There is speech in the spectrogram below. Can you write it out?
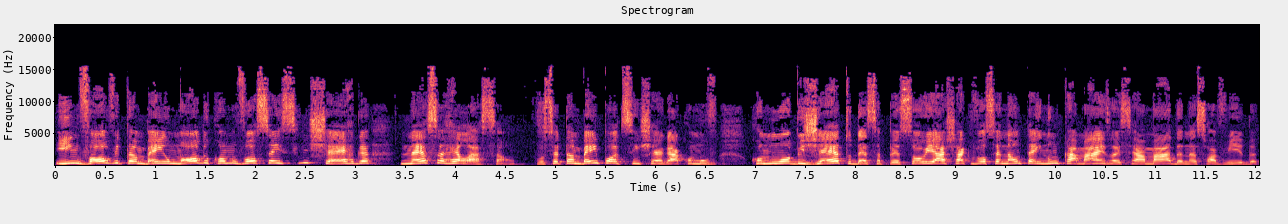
e envolve também o modo como você se enxerga nessa relação. Você também pode se enxergar como, como um objeto dessa pessoa e achar que você não tem, nunca mais vai ser amada na sua vida,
